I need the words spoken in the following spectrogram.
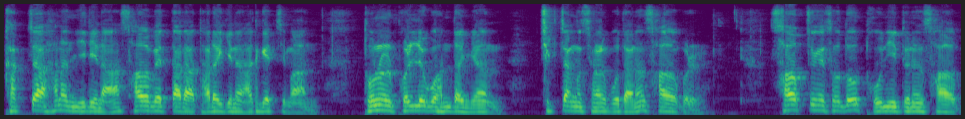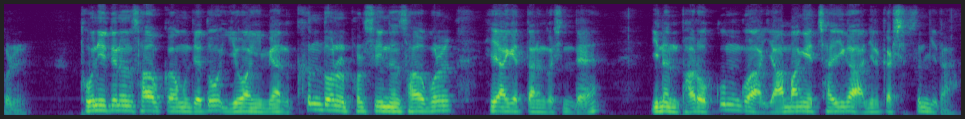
각자 하는 일이나 사업에 따라 다르기는 하겠지만 돈을 벌려고 한다면 직장생활보다는 사업을 사업 중에서도 돈이 드는 사업을 돈이 드는 사업 가운데도 이왕이면 큰 돈을 벌 수 있는 사업을 해야겠다는 것인데 이는 바로 꿈과 야망의 차이가 아닐까 싶습니다.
